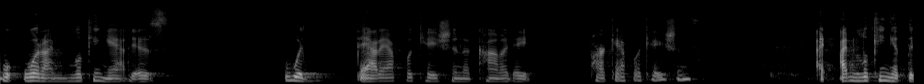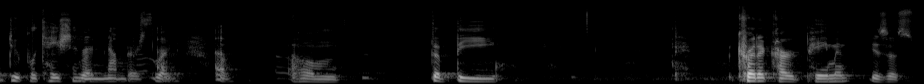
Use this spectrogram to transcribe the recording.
wh- what I'm looking at is, would that application accommodate park applications? I, I'm looking at the duplication in numbers of, of, Um, the, the credit card payment is a, s-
